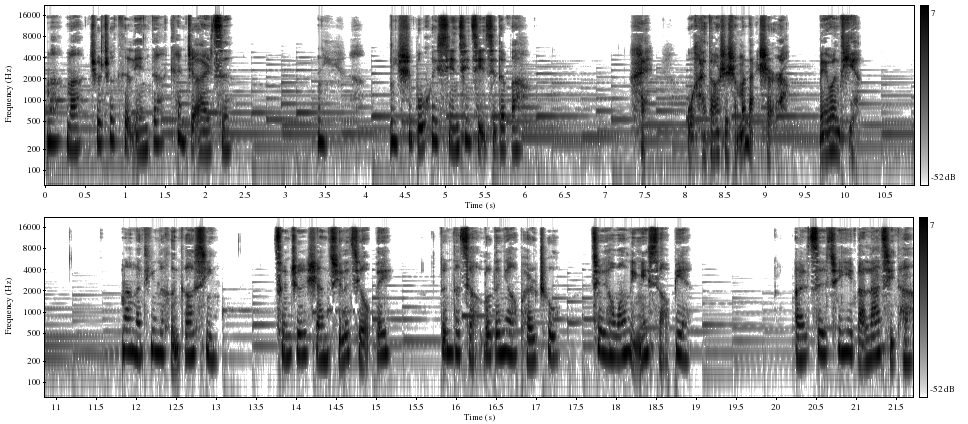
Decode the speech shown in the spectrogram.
妈妈楚楚可怜的看着儿子：“你，你是不会嫌弃姐姐的吧？”“嘿，我还当是什么难事儿啊，没问题。”妈妈听了很高兴，从桌上取了酒杯，蹲到角落的尿盆处，就要往里面小便。儿子却一把拉起他：“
